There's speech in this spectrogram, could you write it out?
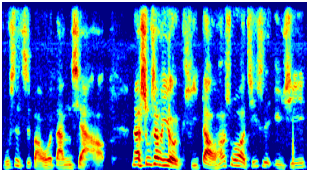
不是只把握当下啊。那书上也有提到，他说啊，其实与其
